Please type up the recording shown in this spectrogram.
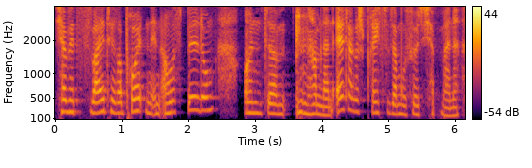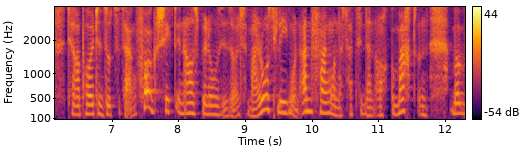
Ich habe jetzt zwei Therapeuten in Ausbildung und ähm, haben dann ein Elterngespräch zusammengeführt. Ich habe meine Therapeutin sozusagen vorgeschickt in Ausbildung. Sie sollte mal loslegen und anfangen und das hat sie dann auch gemacht. Und aber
